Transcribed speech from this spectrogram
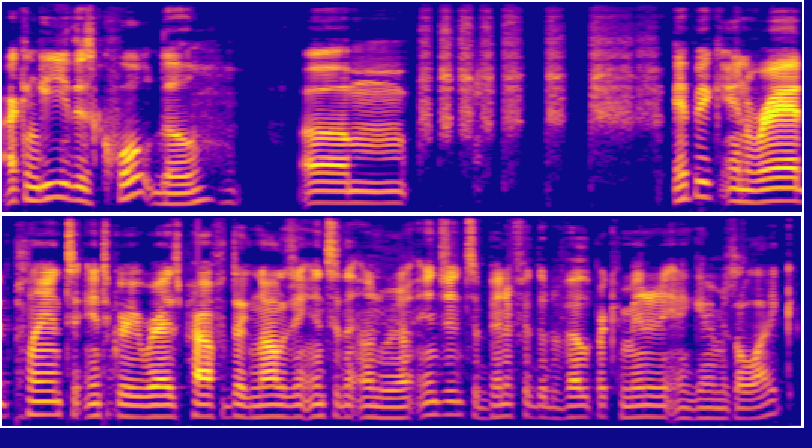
I can give you this quote though. Um Epic and Rad plan to integrate Rad's powerful technology into the Unreal Engine to benefit the developer community and gamers alike.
